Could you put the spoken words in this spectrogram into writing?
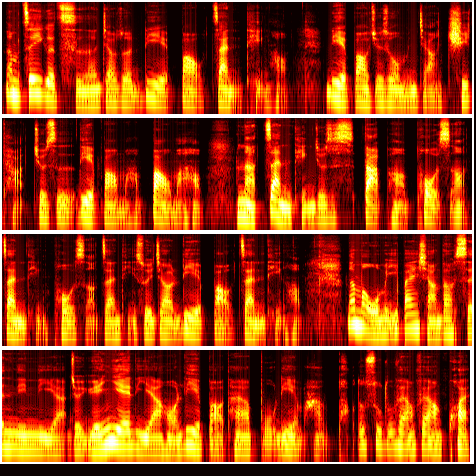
那么这一个词呢叫做猎豹暂停哈，猎豹就是我们讲 cheeta 就是猎豹嘛，豹嘛哈。那暂停就是 stop 哈，pause 啊，暂停 pause 啊，暂停，所以叫猎豹暂停哈。那么我们一般想到森林里啊，就原野里啊哈，猎豹它要捕猎嘛，它跑的速度非常非常快。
